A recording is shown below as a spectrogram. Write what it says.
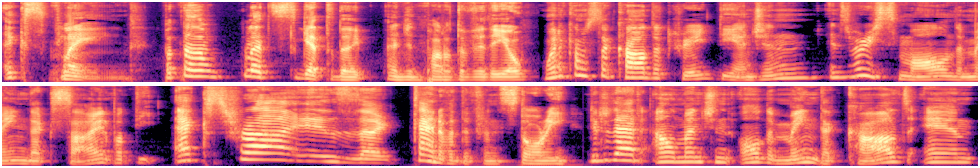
explained. But now let's get to the engine part of the video. When it comes to cards that create the engine, it's very small on the main deck side, but the extra is a kind of a different story. Due to that, I'll mention all the main deck cards and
